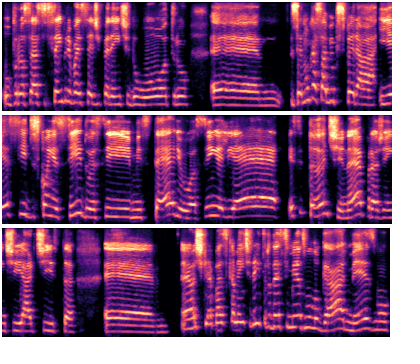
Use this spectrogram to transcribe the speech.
O processo sempre vai ser diferente do outro. É, você nunca sabe o que esperar. E esse desconhecido, esse mistério, assim, ele é excitante, né, para gente artista. É, é, acho que é basicamente dentro desse mesmo lugar mesmo,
